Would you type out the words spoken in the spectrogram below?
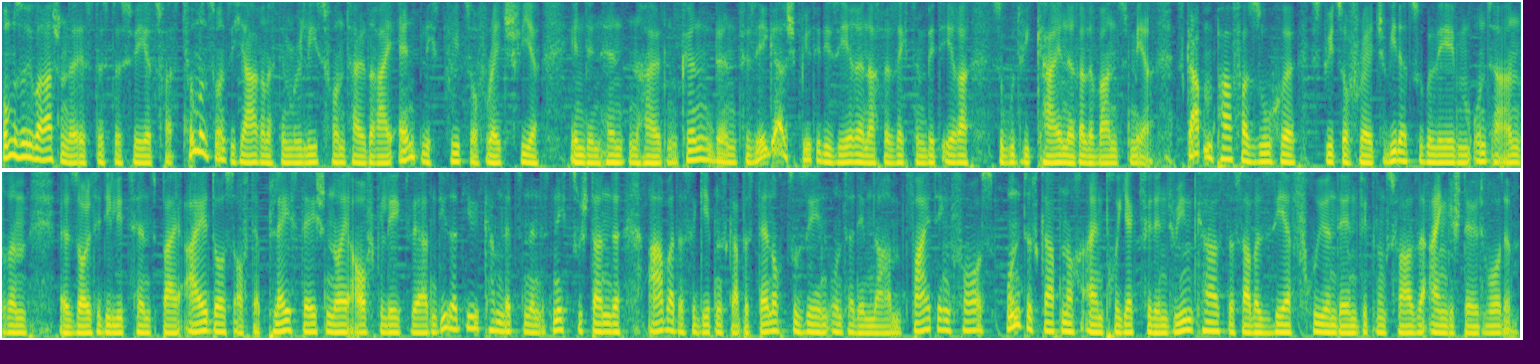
Umso überraschender ist es, dass wir jetzt fast 25 Jahre nach dem Release von Teil 3 endlich Streets of Rage 4 in den Händen halten können, denn für Sega spielte die Serie nach der 16-Bit-Ära so gut wie keine Relevanz mehr. Es gab ein paar Versuche, Streets of Rage wiederzubeleben, unter anderem äh, sollte die Lizenz bei eidos auf der PlayStation neu aufgelegt werden. Dieser Deal kam letzten Endes nicht zustande, aber das Ergebnis gab es dennoch zu sehen unter dem Namen Fighting Force und es gab noch ein Projekt für den Dreamcast, das aber sehr früh in der Entwicklungsphase eingestellt eingestellt wurde.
